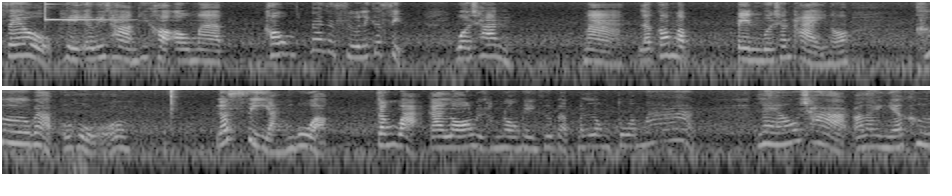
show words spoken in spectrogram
เซลเพลง Every Time ที่เขาเอามาเขาน่าจะซื้อลิขสิทธิ์เวอร์ชั่นมา แล้วก็มาเป็นเวอร์ชั่นไทยเนาะคือแบบโอ้โห แล้วเสียงบวกจังหวะการร้องหรือทำนองเพลงคือแบบมันลงตัวมาก แล้วฉากอะไรเงี้ยคือ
